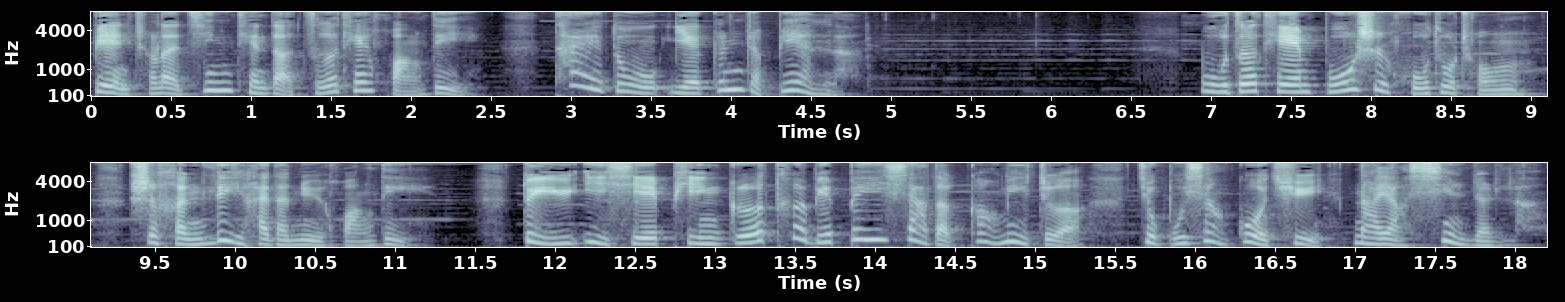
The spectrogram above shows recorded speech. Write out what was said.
变成了今天的则天皇帝，态度也跟着变了。武则天不是糊涂虫。是很厉害的女皇帝，对于一些品格特别卑下的告密者，就不像过去那样信任了。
